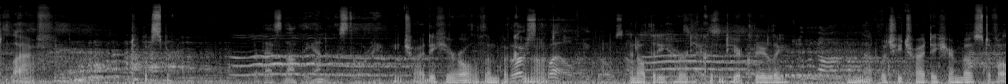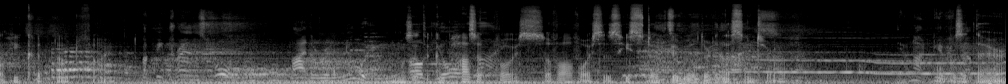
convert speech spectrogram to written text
to laugh, to whisper. but that's not the end of the story. He tried to hear all of them, but could not. 12, he goes on. And all that he heard, he couldn't hear clearly. And that which he tried to hear most of all, he could not find. But be transformed by the renewing Was it the composite voice of all voices he stood bewildered in the center of? You're not Or giving was it there,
